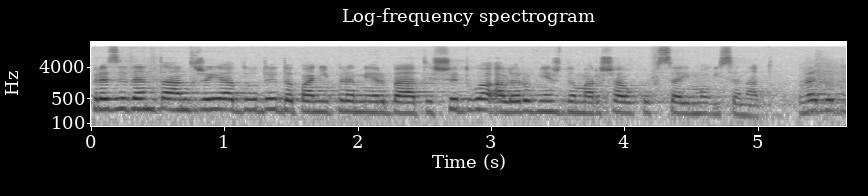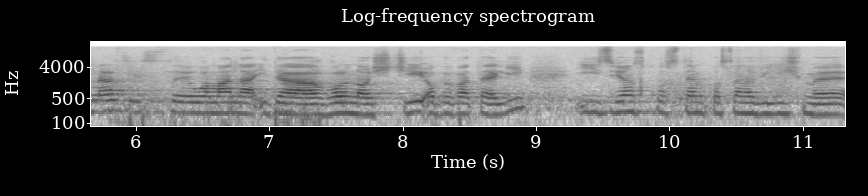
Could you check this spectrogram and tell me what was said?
prezydenta Andrzeja Dudy, do pani premier Beaty Szydło, ale również do marszałków Sejmu i Senatu. Według nas jest łamana idea wolności obywateli i w związku z tym postanowiliśmy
